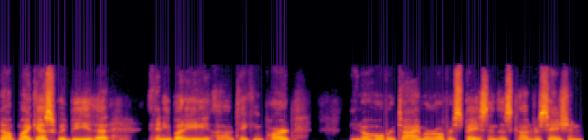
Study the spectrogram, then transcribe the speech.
Now, my guess would be that anybody uh, taking part, you know, over time or over space in this conversation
